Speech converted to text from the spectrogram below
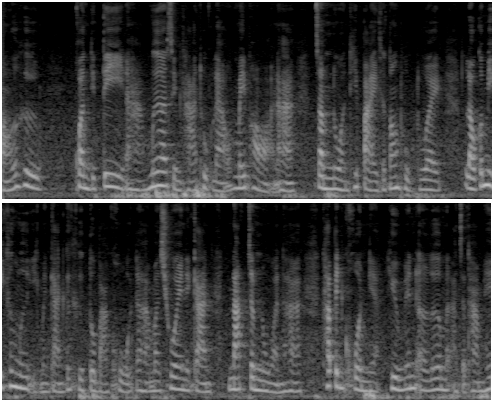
2 ก็คือ quantity นะคะเมื่อสินค้าถูกแล้วไม่พอนะคะจำนวนที่ไปจะต้องถูกด้วย เราก็มีเครื่องมืออีกเหมือนกันก็คือตัวบาร์โค้ดนะคะมาช่วยในการนับจำนวนนะคะถ้าเป็นคนเนี่ย human error มันอาจจะทำให้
